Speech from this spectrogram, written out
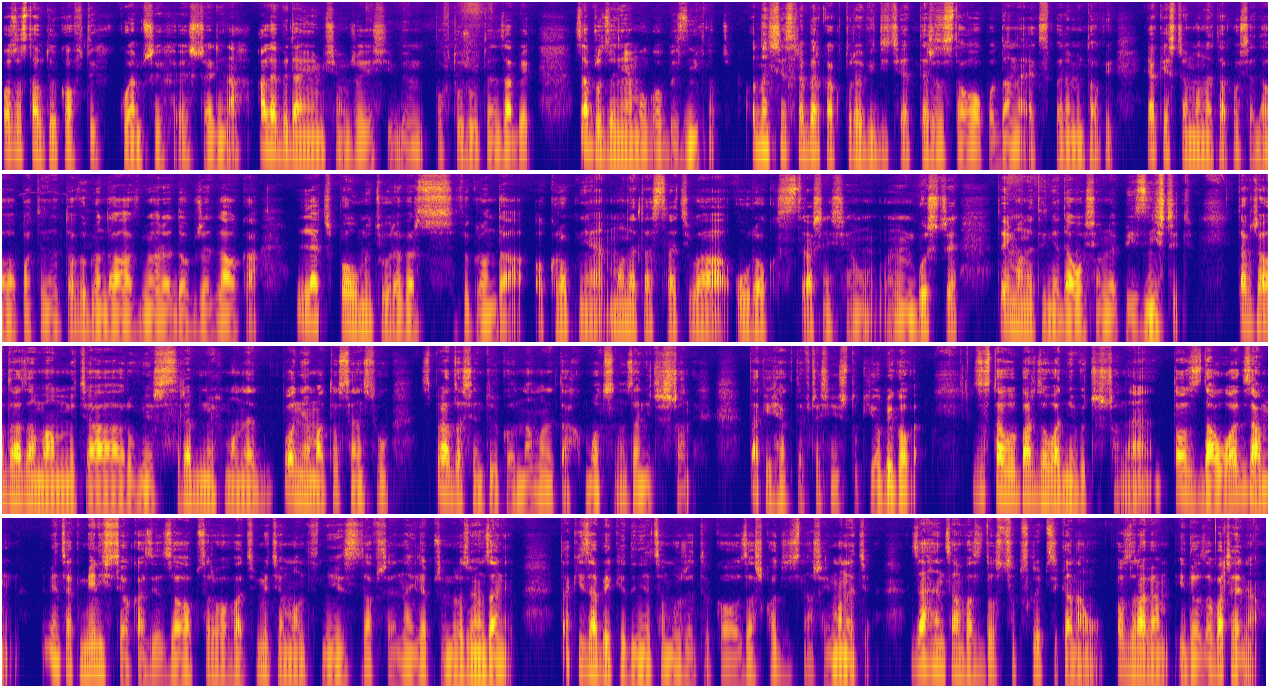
Pozostał tylko w tych głębszych e, szczelinach, ale wydaje mi się, że jeśli bym powtórzył ten zabieg, zabrudzenie mogłoby zniknąć. Odnośnie sreberka, które widzicie, też zostało poddane eksperymentowi. Jak jeszcze moneta posiadała patynę, to wyglądała w miarę dobrze dla oka, lecz po umyciu rewers wygląda okropnie. Moneta straciła urok, strasznie się błyszczy. Tej monety nie dało się lepiej zniszczyć. Także odradzam Wam mycia również srebrnych monet, bo nie ma to sensu. Sprawdza się tylko na monetach mocno zanieczyszczonych, takich jak te wcześniej sztuki obiegowe. Zostały bardzo ładnie wyczyszczone, to zdało egzamin. Więc jak mieliście okazję zaobserwować, mycie monet nie jest zawsze najlepszym rozwiązaniem. Taki zabieg jedynie co może tylko zaszkodzić naszej monecie. Zachęcam Was do subskrypcji kanału. Pozdrawiam i do zobaczenia.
